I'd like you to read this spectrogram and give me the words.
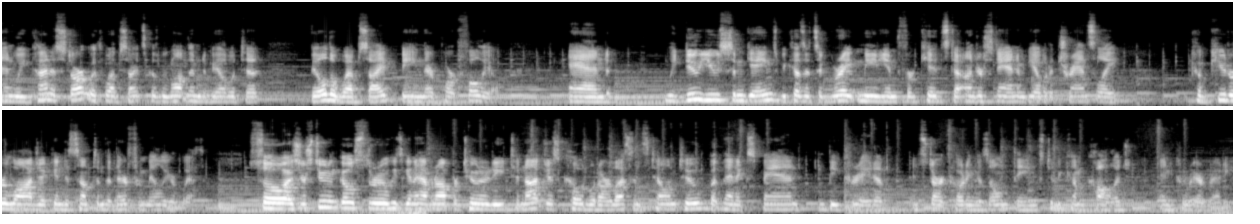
And we kind of start with websites because we want them to be able to build a website being their portfolio. And we do use some games because it's a great medium for kids to understand and be able to translate computer logic into something that they're familiar with. So as your student goes through, he's going to have an opportunity to not just code what our lessons tell him to, but then expand and be creative and start coding his own things to become college and career ready.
